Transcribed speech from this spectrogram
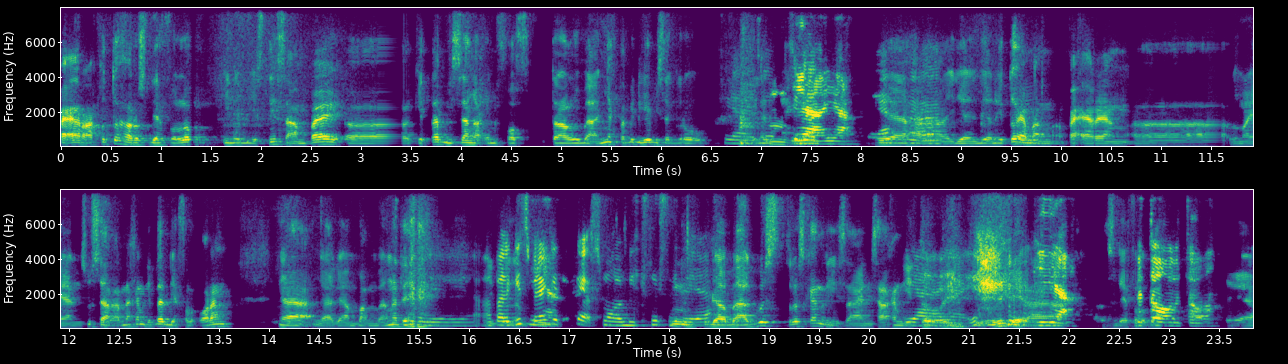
PR aku tuh harus develop ini bisnis sampai uh, kita bisa nggak involve terlalu banyak tapi dia bisa grow. Iya iya iya. Iya dan, dan itu ya. emang PR yang uh, lumayan susah karena kan kita develop orang nggak nggak gampang banget ya. Iya, iya. iya. Gitu Apalagi sebenarnya kita kayak small business gitu hmm, ya. Udah bagus terus kan resign misalkan gitu. Iya. iya. iya. harus develop. Betul betul. Iya.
